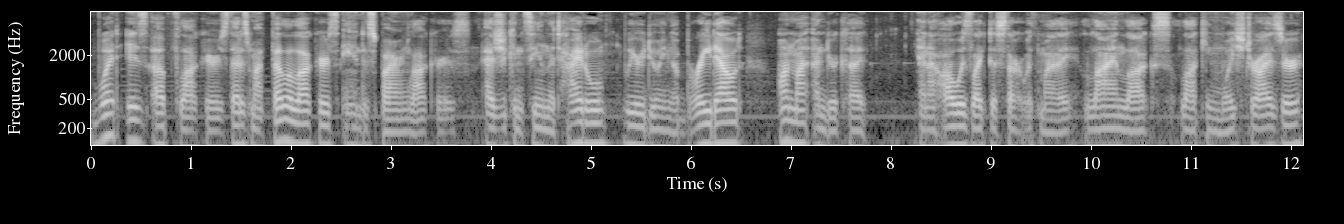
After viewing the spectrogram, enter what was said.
What is up, locers? That is my fellow locers and aspiring locers. As you can see in the title, we are doing a braid out on my undercut, and I always like to start with my Lion Locks Locking Moisturizer,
